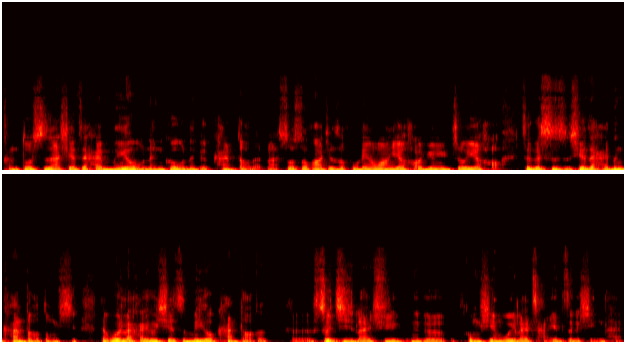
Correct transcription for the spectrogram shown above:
很多实际上现在还没有能够那个看到的。那说实话，就是互联网也好，元宇宙也好，这个是现在还能看到东西，但未来还有一些是没有看到的。呃，设计来去那个贡献未来产业的这个形态，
